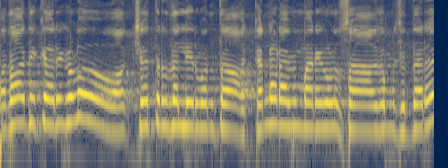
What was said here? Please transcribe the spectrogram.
ಪದಾಧಿಕಾರಿಗಳು ಆ ಕ್ಷೇತ್ರದಲ್ಲಿರುವಂಥ ಕನ್ನಡ ಅಭಿಮಾನಿಗಳು ಸಹ ಆಗಮಿಸಿದ್ದಾರೆ.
